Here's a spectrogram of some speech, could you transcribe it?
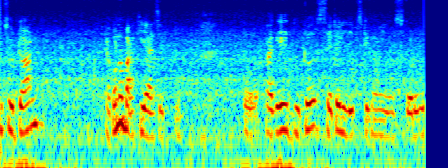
কিছু ডান এখনও বাকি আছে একটু। তো আগে এই দুটো সেটের লিপস্টিক আমি ইউজ করব।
